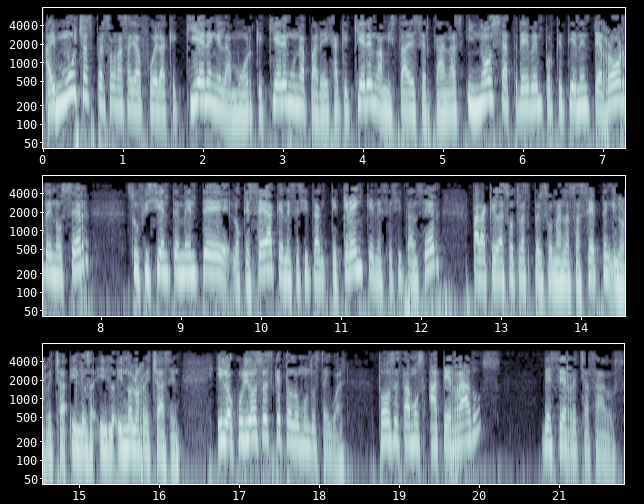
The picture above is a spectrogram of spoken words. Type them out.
Hay muchas personas allá afuera que quieren el amor, que quieren una pareja, que quieren amistades cercanas y no se atreven porque tienen terror de no ser suficientemente lo que sea que necesitan, que creen que necesitan ser para que las otras personas las acepten y, los recha- y, los- y lo- y no los rechacen. Y lo curioso es que todo el mundo está igual. Todos estamos aterrados de ser rechazados.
